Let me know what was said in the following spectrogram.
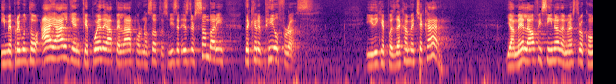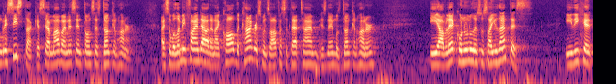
Y me preguntó, ¿hay alguien que puede apelar por nosotros? And he said, Is there somebody that can appeal for us? Y dije, pues déjame checar. Llamé la oficina de nuestro congresista que se llamaba en ese entonces Duncan Hunter. I said, well, let me find out. And I called the congressman's office at that time. His name was Duncan Hunter. Y hablé con uno de sus ayudantes. Y dije,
